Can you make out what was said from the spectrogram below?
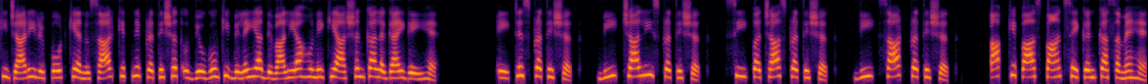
की जारी रिपोर्ट के अनुसार कितने प्रतिशत उद्योगों की विलय या दिवालिया होने की आशंका लगाई गई है? ए तीस प्रतिशत, बी चालीस प्रतिशत, सी पचास प्रतिशत, डी साठ प्रतिशत। आपके पास पाँच सेकंड का समय है।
